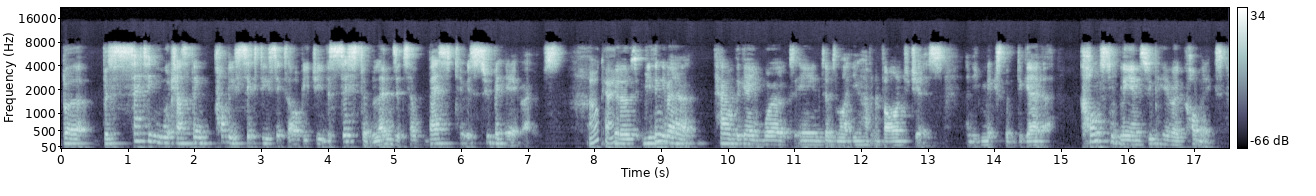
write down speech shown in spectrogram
But the setting which I think probably 66 RPG, the system lends itself best to is superheroes. Okay. Because if you think about how the game works in terms of like you have advantages and you mix them together. Constantly in superhero comics,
